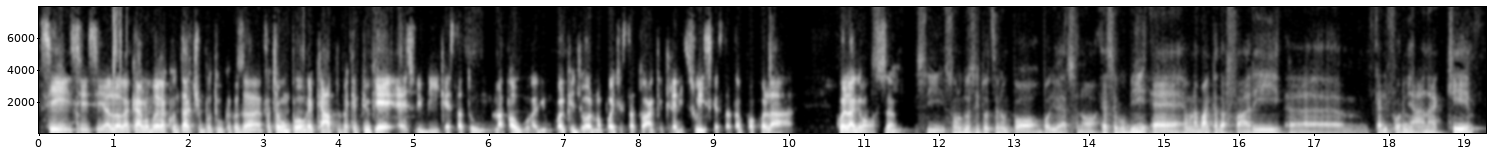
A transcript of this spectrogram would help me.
Sì, sì, sì. Allora, Carlo, vuoi raccontarci un po' tu che cosa... Facciamo un po' un recap, perché più che SVB, che è stata la paura di un qualche giorno, poi c'è stato anche Credit Suisse, che è stata un po' quella, quella grossa. Sì, sì, sono due situazioni un po', un po diverse. No? SVB è, è, una banca d'affari eh, californiana che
